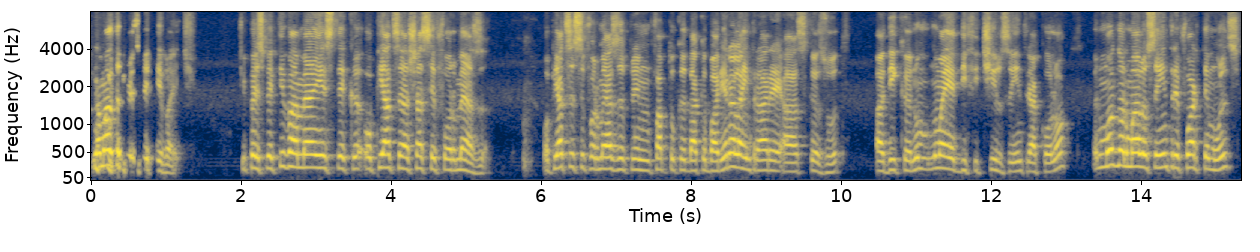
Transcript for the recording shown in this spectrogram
Eu am altă perspectivă aici. Și perspectiva mea este că o piață așa se formează. O piață se formează prin faptul că dacă bariera la intrare a scăzut, adică nu, nu mai e dificil să intre acolo, în mod normal o să intre foarte mulți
